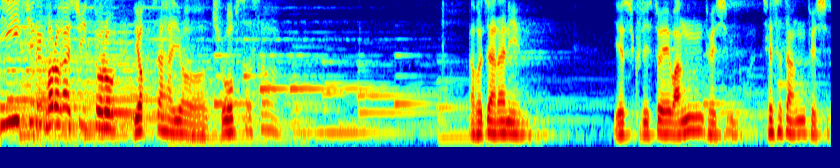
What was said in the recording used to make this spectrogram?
이 길을 걸어갈 수 있도록 역사하여 주옵소서. 아버지 하나님, 예수 그리스도의 왕 되심과 제사장 되심,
